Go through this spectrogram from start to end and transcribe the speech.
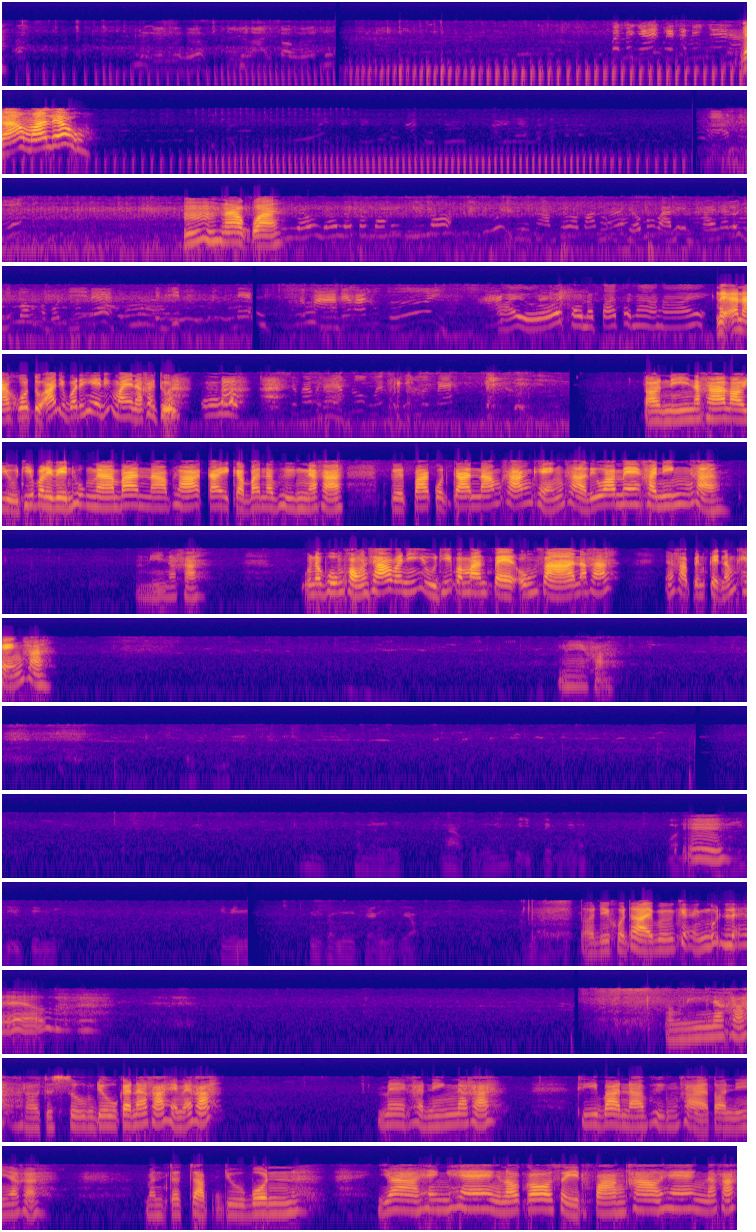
ยางมาเร็ว อืมน่ากว่าเดี๋ยวเดี๋ยวเราต้องมองให้ดีเนาะดูถามเธอบ้านนะเดี๋ยวเมื่อวานนี่เอ็นไทยนะแล้วอยู่ในกล้องขับบดีแน่เอ็นคิดแม่มาได้ไหมลูกเอ้ยหายเอ้ยเขานะปรารถนาหายในอนาคตตัวอาจจะบ่ได้เห็นอีกไหมนะใครตัวเออตอนนี้นะคะ เราอยู่ที่บริเวณทุ่งนาบ้านนาพระใกล้กับบ้านนาพึงนะคะ เกิดปรากฏการณ์น้ำค้างแข็งค่ะ หรือว่าแม่คานิ้งค่ะอั นนี้นะคะ อุณหภูมิของเช้าวันนี้อยู่ที่ประมาณแปดองศานะคะนะคะ เป็นเกล็ดน้ำแข็งค่ะนี่ค่ะ อืม ตอนนี้คนถ่ายมือแข็งหมดแล้ว ตรงนี้นะคะ เราจะซูมดูกันนะคะ เห็นไหมคะ แม่คณิ้งนะคะ ที่บ้านนาพึงค่ะ ตอนนี้นะคะ มันจะจับอยู่บนหญ้าแห้งๆ แล้วก็เศษฟางข้าวแห้งนะคะ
